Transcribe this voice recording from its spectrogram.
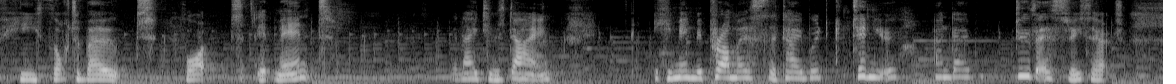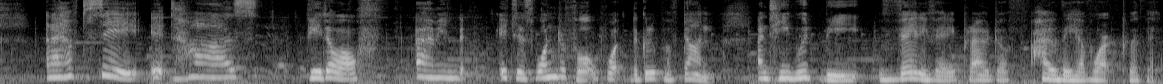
he thought about what it meant the night he was dying, he made me promise that I would continue and I would do this research. And I have to say, it has paid off. I mean, it is wonderful what the group have done. And he would be very, very proud of how they have worked with it.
